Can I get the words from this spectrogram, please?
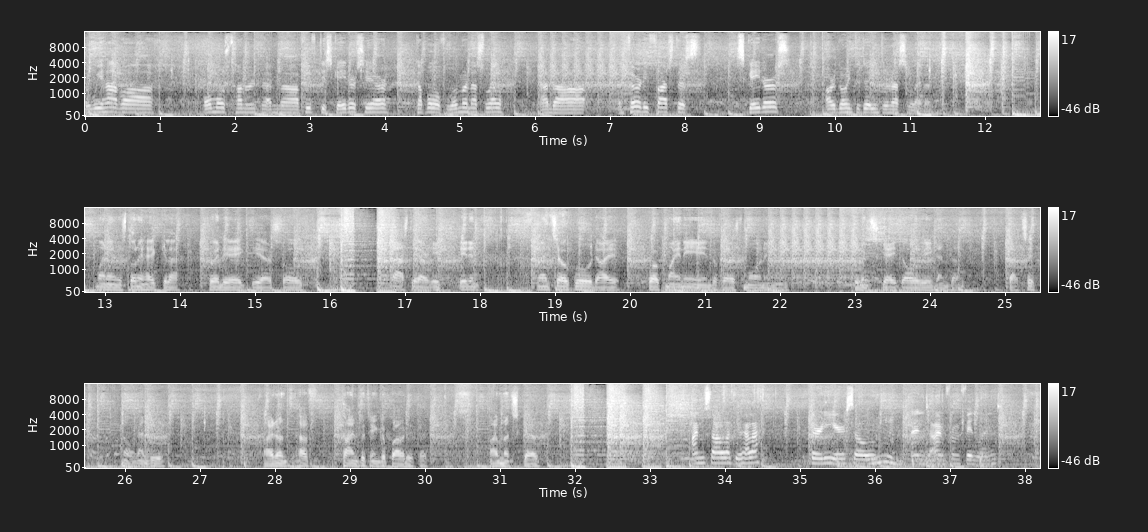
So we have uh, almost 150 skaters here, a couple of women as well, and, uh, and 30 fastest skaters are going to the international event. My name is Toni Heikkilä, 28 years old. Last year it didn't went so good. I broke my knee in the first morning and couldn't skate all weekend and that's it. No can do. I don't have time to think about it, I'm not scared. I'm Salla Kyhälä, 30 years old, and I'm from Finland.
